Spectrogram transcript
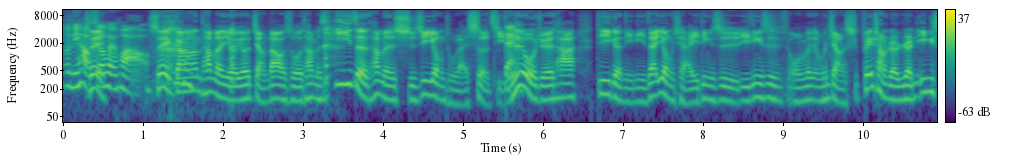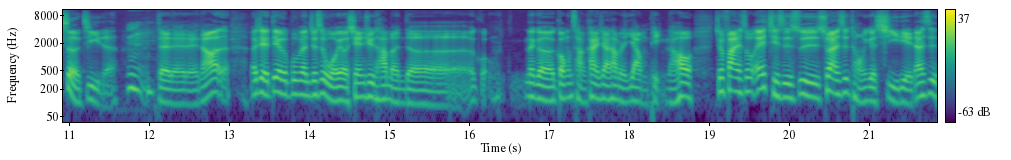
哦，你好社会化哦。所以刚刚 他们有有讲到说他们是依着他们实际用途来设计，对可是我觉得它第一个你你在用起来一定是一定是我们我们讲是非常的人因设计的，嗯，对对对，然后而且第二个部分就是我有先去他们的工那个工厂看一下他们的样品，然后就发现说，哎，其实是虽然是同一个系列，但是。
